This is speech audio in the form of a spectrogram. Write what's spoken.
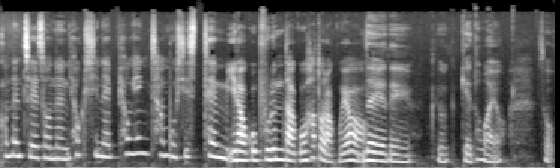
컨텐츠에서는 혁신의 평행 참호 시스템이라고 부른다고 하더라고요. 네, 네. 그게 나와요. 그래서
